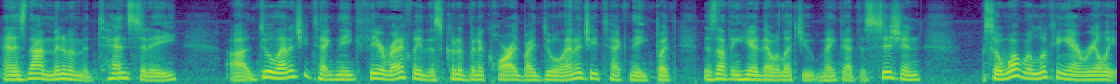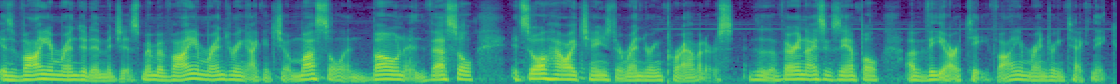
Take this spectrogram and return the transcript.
and it's not minimum intensity. Uh, dual energy technique, theoretically, this could have been acquired by dual energy technique, but there's nothing here that would let you make that decision. So what we're looking at really is volume rendered images. Remember, volume rendering, I can show muscle and bone and vessel. It's all how I change the rendering parameters. This is a very nice example of VRT, volume rendering technique.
